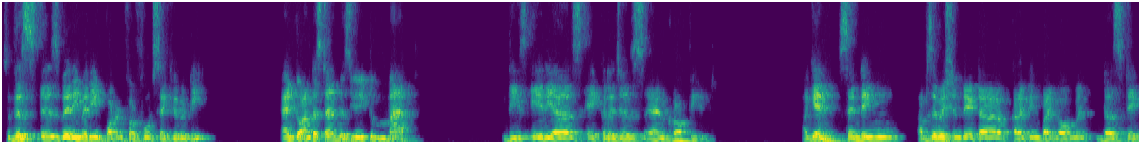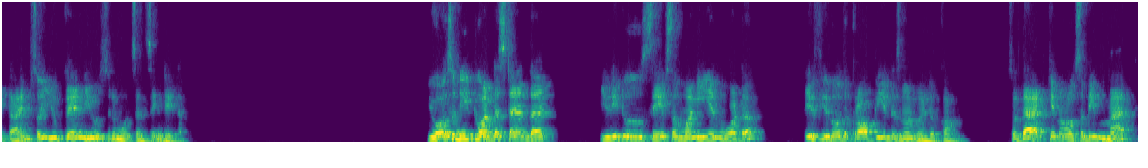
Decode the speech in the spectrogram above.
so this is very very important for food security. And to understand this you need to map these areas acreages and crop yield. Again sending observation data collecting by government does take time so you can use remote sensing data. You also need to understand that you need to save some money and water if you know the crop yield is not going to come. So that can also be mapped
